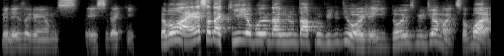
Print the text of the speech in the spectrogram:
Beleza, ganhamos esse daqui. Então vamos lá, essa daqui eu vou tentar juntar para o vídeo de hoje, em 2 mil diamantes. Vamos.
